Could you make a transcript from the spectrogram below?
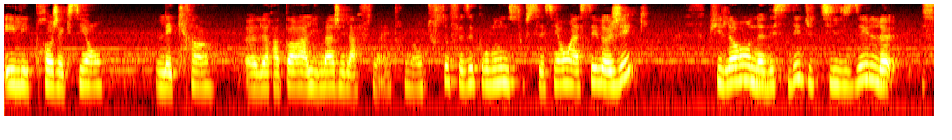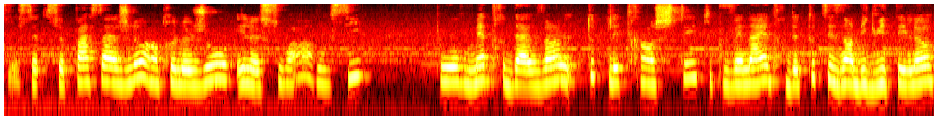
et les projections, l'écran, euh, le rapport à l'image et la fenêtre. Donc tout ça faisait pour nous une succession assez logique. Puis là, on a décidé d'utiliser ce passage-là entre le jour et le soir aussi pour mettre d'avant toute l'étrangeté qui pouvait naître de toutes ces ambiguïtés-là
